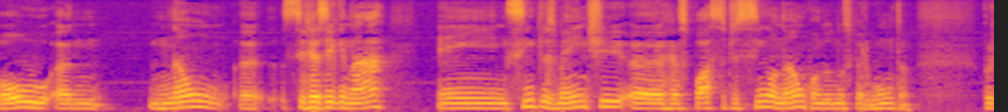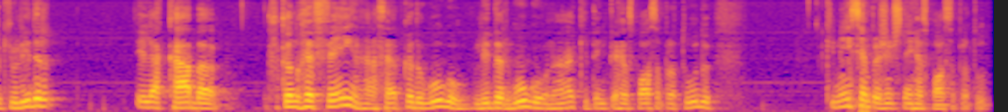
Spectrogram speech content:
Ou uh, não uh, se resignar em simplesmente uh, resposta de sim ou não quando nos perguntam. Porque o líder ele acaba ficando refém nessa época do Google, líder Google, né, que tem que ter resposta para tudo, que nem sempre a gente tem resposta para tudo.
